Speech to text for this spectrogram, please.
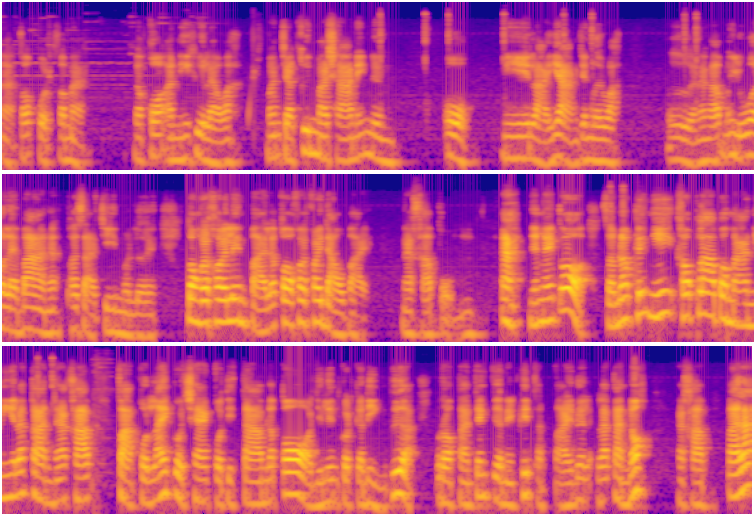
อ่าก็กดเข้ามา แล้วก็อันนี้คือแล้ววะมันจะขึ้นมาช้านิดนึง โอ้มีหลายอย่างจังเลยวะเออนะครับไม่รู้อะไรบ้างนะภาษาจีนหมดเลย ต้องค่อยๆเล่นไปแล้วก็ค่อย ๆ เดาไปนะครับผมอะยังไงก็สำหรับคลิปนี้คร่าวๆประมาณนี้แล้วกันนะครับ ฝากกดไลค์กดแชร์กดติดตาม แล้วก็อย่าลืมกดกระดิ่ง เพื่อรอการแจ้งเตือนในคลิปถัดไปด้วยแล้วกันเนาะ นะครับ ไปละ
